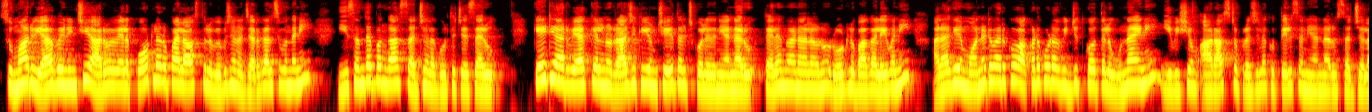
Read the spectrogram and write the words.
సుమారు యాభై నుంచి అరవై వేల కోట్ల రూపాయల ఆస్తుల విభజన జరగాల్సి ఉందని ఈ సందర్భంగా సజ్జల గుర్తు చేశారు. కేటీఆర్ వ్యాఖ్యలను రాజకీయం చేయదలుచుకోలేదని అన్నారు. తెలంగాణలోనూ రోడ్లు బాగా లేవని అలాగే మొన్నటి వరకు అక్కడ కూడా విద్యుత్ కోతలు ఉన్నాయని ఈ విషయం ఆ రాష్ట్ర ప్రజలకు తెలుసని అన్నారు సజ్జల.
